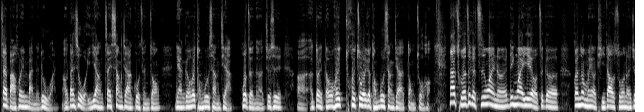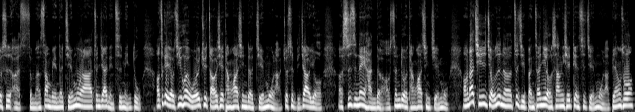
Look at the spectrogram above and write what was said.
再把会员版的录完哦。但是我一样在上架过程中，两个会同步上架，或者呢，就是呃呃，对，都会会做一个同步上架的动作哈。那除了这个之外呢，另外也有这个观众朋友提到说呢，就是呃什么上边的节目啦，增加一点知名度哦。这个有机会我会去找一些谈话性的节目啦，就是比较有呃实质内涵的哦，深度的谈话性节目哦。那其实九日呢自己本身也有上一些电视节目啦，比方说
